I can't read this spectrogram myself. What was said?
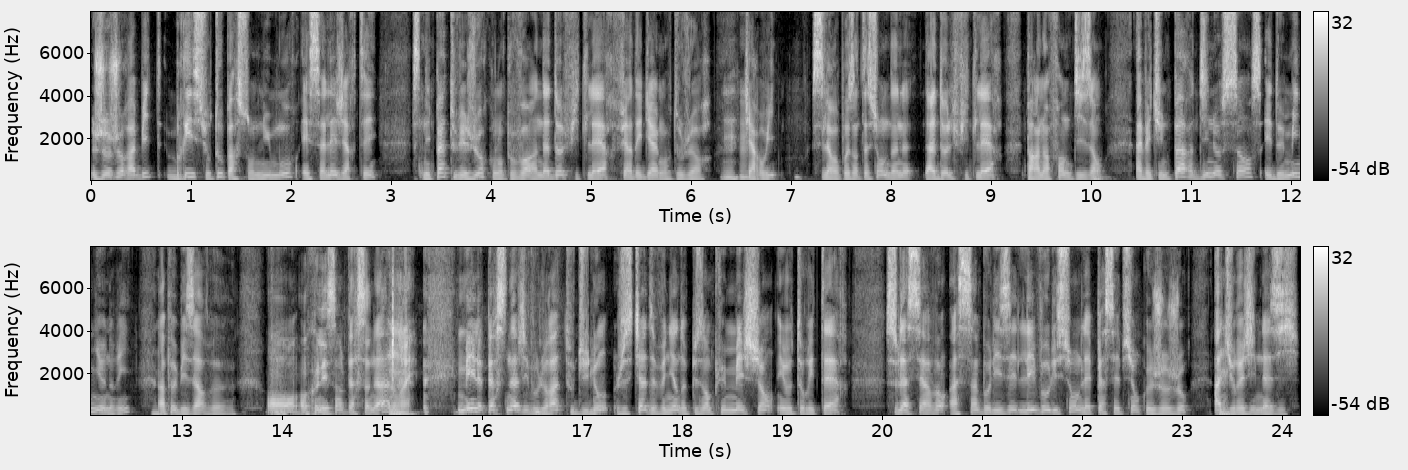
Jojo Rabbit brille surtout par son humour et sa légèreté. Ce n'est pas tous les jours que l'on peut voir un Adolf Hitler faire des gags en tout genre. Mhm. Car oui, c'est la représentation d'un Adolf Hitler par un enfant de 10 ans, avec une part d'innocence et de mignonnerie, un peu bizarre euh, en, en connaissant le personnage. Ouais. Mais le personnage évoluera tout du long jusqu'à devenir de plus en plus méchant et autoritaire, cela servant à symboliser l'évolution de la perception que Jojo a du régime nazi.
